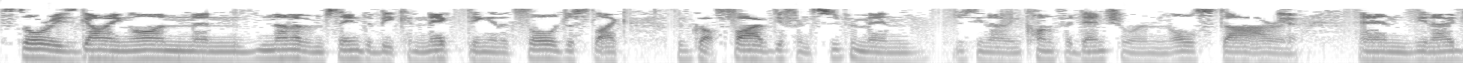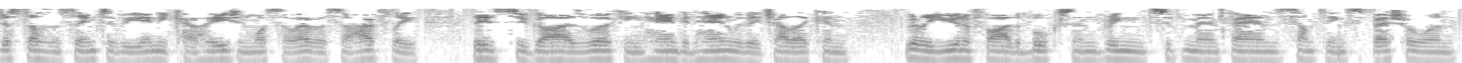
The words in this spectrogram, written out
stories going on, and none of them seem to be connecting, and it's all just like we've got five different Supermen, just you know, in Confidential and All Star, and and you know, it just doesn't seem to be any cohesion whatsoever. So hopefully, these two guys working hand in hand with each other can really unify the books and bring Superman fans something special and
